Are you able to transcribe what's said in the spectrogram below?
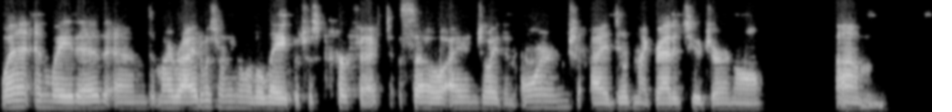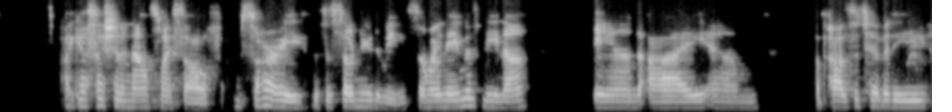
went and waited and my ride was running a little late which was perfect. So i enjoyed an orange. I did my gratitude journal. Um, i guess i should announce myself. I'm sorry. This is so new to me. So my name is nina and i am a positivity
